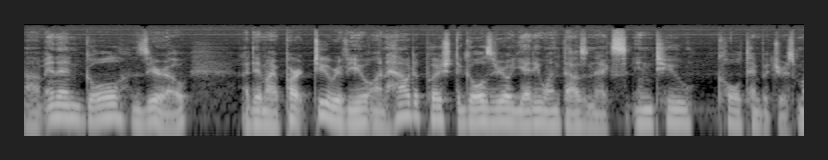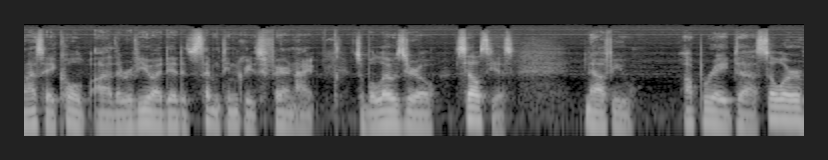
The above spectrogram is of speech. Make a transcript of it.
Um, and then Goal Zero, I did my part two review on how to push the Goal Zero Yeti 1000X into cold temperatures. When I say cold, uh, the review I did is 17 degrees Fahrenheit, so below zero Celsius. Now, if you operate uh, solar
